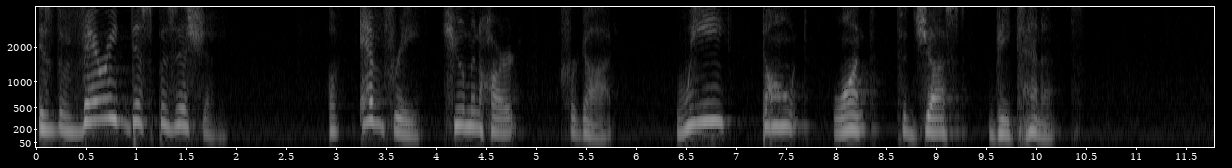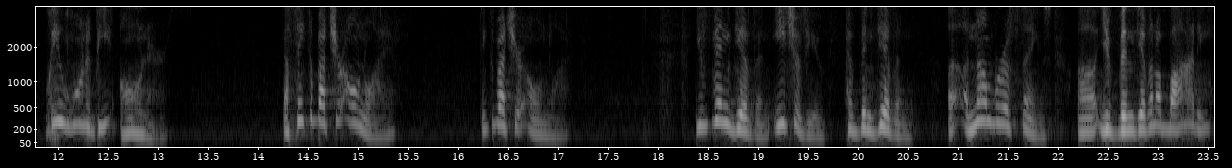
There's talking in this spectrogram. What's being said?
is the very disposition of every human heart for God. We don't want to just be tenants, we want to be owners. Now, think about your own life. Think about your own life. You've been given, each of you have been given a, a number of things. Uh, you've been given a body,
